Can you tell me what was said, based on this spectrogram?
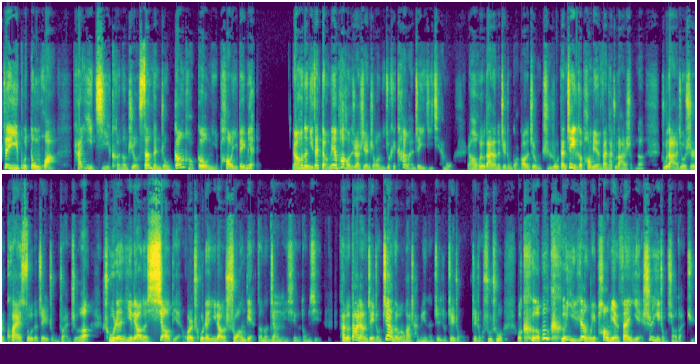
这一部动画，它一集可能只有三分钟，刚好够你泡一杯面。然后呢，你在等面泡好的这段时间之后，你就可以看完这一集节目，然后会有大量的这种广告的这种植入。但这个泡面番它主打是什么呢？主打的就是快速的这种转折、出人意料的笑点或者出人意料的爽点等等这样的一些个东西。他们有大量的这种这样的文化产品的这种这种这种输出，我可不可以认为泡面番也是一种小短剧？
